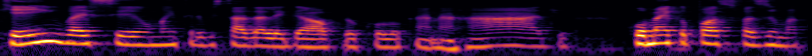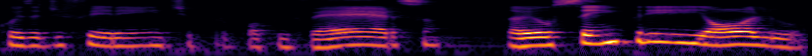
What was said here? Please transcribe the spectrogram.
quem vai ser uma entrevistada legal para eu colocar na rádio, como é que eu posso fazer uma coisa diferente para o pop verso. Então eu sempre olho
